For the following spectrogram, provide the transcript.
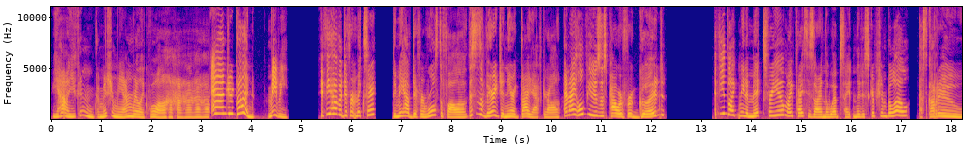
yeah, you can commission me. I'm really cool. and you're done. Maybe. If you have a different mixer, they may have different rules to follow. This is a very generic guide after all, and I hope you use this power for good. If you'd like me to mix for you, my prices are in the website in the description below. Cascaroo!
